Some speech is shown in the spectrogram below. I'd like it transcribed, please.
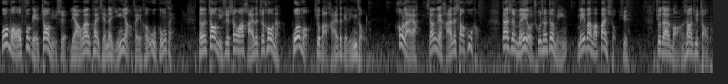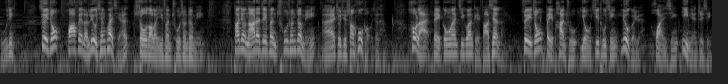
郭某付给赵女士两万块钱的营养费和误工费，等赵女士生完孩子之后呢，郭某就把孩子给领走了。后来啊，想给孩子上户口，但是没有出生证明，没办法办手续，就在网上去找途径，最终花费了六千块钱收到了一份出生证明。他就拿着这份出生证明，哎，就去上户口去了。后来被公安机关给发现了，最终被判处有期徒刑六个月，缓刑一年执行。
